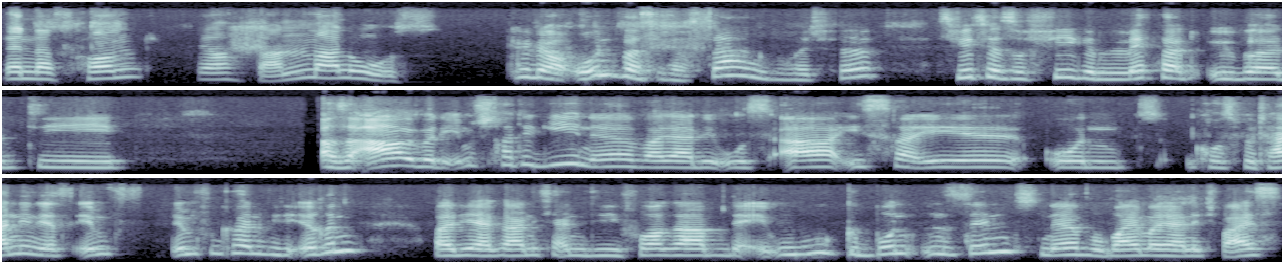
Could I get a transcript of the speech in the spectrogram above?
wenn das kommt, ja, dann mal los. Genau, und was ich noch sagen wollte, es wird ja so viel gemeckert über die, also A, über die Impfstrategie, ne, weil ja die USA, Israel und Großbritannien jetzt impf, impfen können wie die Irren, weil die ja gar nicht an die Vorgaben der EU gebunden sind, ne, wobei man ja nicht weiß,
